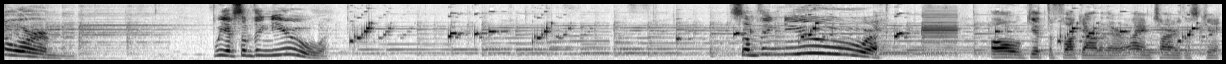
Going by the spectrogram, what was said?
Storm! We have something new! Something new! Oh, get the fuck out of there. I am tired of this kick.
